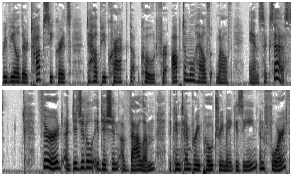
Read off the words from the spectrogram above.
reveal their top secrets to help you crack the code for optimal health, wealth, and success. Third, a digital edition of Vallum, the contemporary poetry magazine. And fourth,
